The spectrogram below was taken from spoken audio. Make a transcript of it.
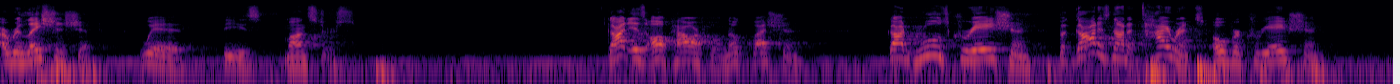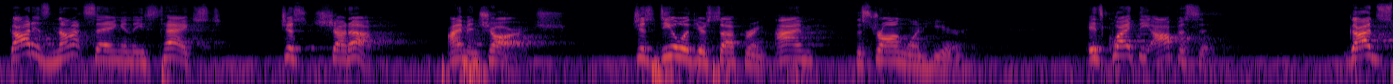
a relationship with these monsters. God is all powerful, no question. God rules creation, but God is not a tyrant over creation. God is not saying in these texts, just shut up, I'm in charge. Just deal with your suffering, I'm the strong one here. It's quite the opposite. God's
